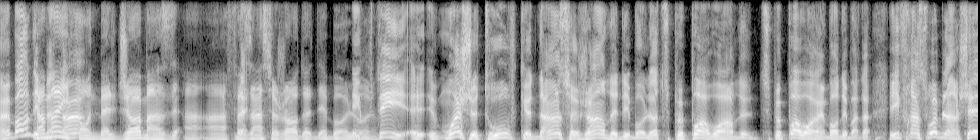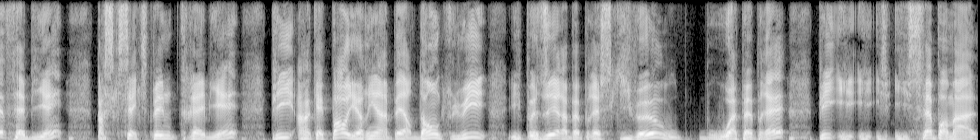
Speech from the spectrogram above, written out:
un, bon, débatteur... Comment ils font une belle job en, en, faisant ben, ce genre de débat-là? Écoutez, euh, moi, je trouve que dans ce genre de débat-là, tu peux pas avoir de, tu peux pas avoir un bon débatteur. Et François Blanchet fait bien parce qu'il s'exprime très bien. Puis, en quelque part, il n'y a rien à perdre. Donc, lui, il peut dire à peu près ce qu'il veut ou, à peu près. Puis, il, se fait pas mal.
